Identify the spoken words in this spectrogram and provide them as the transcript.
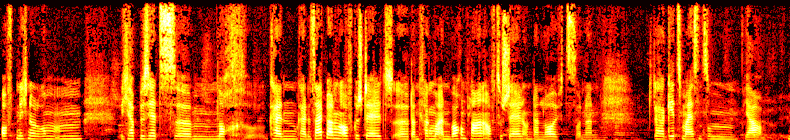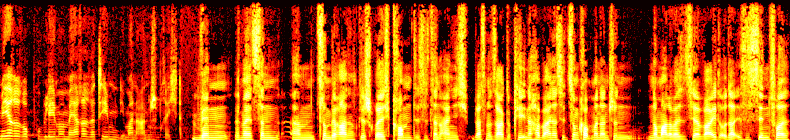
oft nicht nur darum, hm, ich habe bis jetzt ähm, noch kein, keine Zeitplanung aufgestellt, äh, dann fangen wir an, einen Wochenplan aufzustellen und dann läuft's, sondern da geht es meistens um ja mehrere Probleme, mehrere Themen, die man anspricht. Wenn, wenn man jetzt dann ähm, zum Beratungsgespräch kommt, ist es dann eigentlich, dass man sagt, okay, innerhalb einer Sitzung kommt man dann schon normalerweise sehr weit oder ist es sinnvoll,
